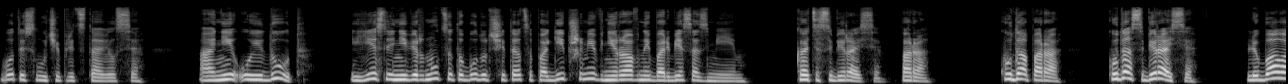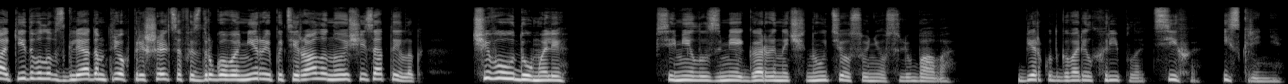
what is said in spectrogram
Вот и случай представился. Они уйдут, и если не вернутся, то будут считаться погибшими в неравной борьбе со змеем. «Катя, собирайся. Пора». «Куда пора? Куда собирайся?» Любава окидывала взглядом трех пришельцев из другого мира и потирала ноющий затылок. «Чего удумали?» Всемилу змей Горыныч на утёс унёс Любава. Беркут говорил хрипло, тихо, искренне.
